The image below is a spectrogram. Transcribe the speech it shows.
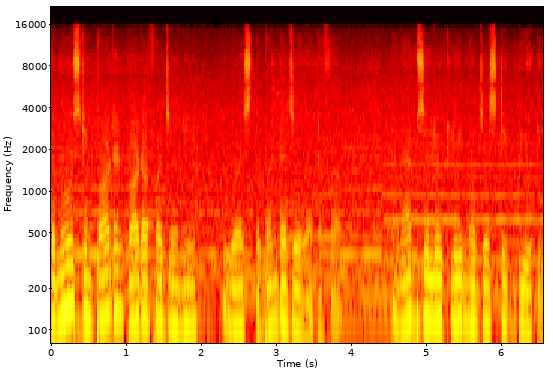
The most important part of our journey was the Bandaje waterfall, an absolutely majestic beauty.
